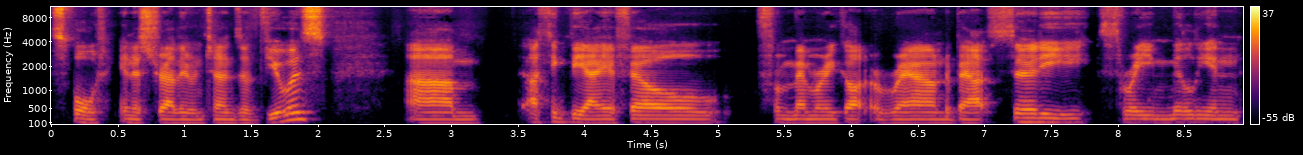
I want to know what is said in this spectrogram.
sport in Australia in terms of viewers. Um, I think the AFL, from memory, got around about 33 million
